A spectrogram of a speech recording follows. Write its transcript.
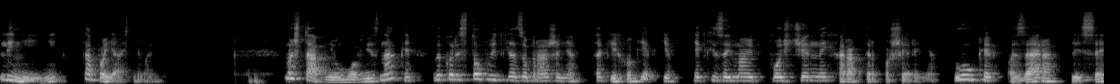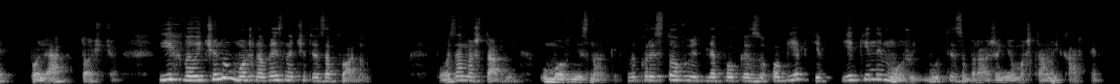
лінійні та пояснювальні. Масштабні умовні знаки використовують для зображення таких об'єктів, які займають площинний характер поширення луки, озера, ліси, поля тощо. Їх величину можна визначити за планом. Позамасштабні умовні знаки використовують для показу об'єктів, які не можуть бути зображені у масштабі карти.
